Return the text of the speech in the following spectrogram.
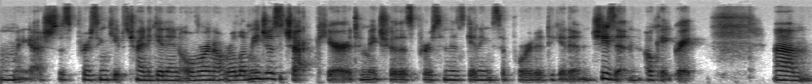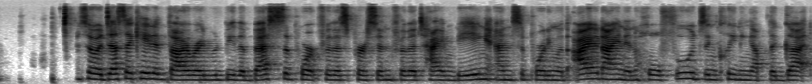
Oh my gosh, this person keeps trying to get in over and over. Let me just check here to make sure this person is getting supported to get in. She's in. Okay, great. Um, so a desiccated thyroid would be the best support for this person for the time being and supporting with iodine and whole foods and cleaning up the gut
